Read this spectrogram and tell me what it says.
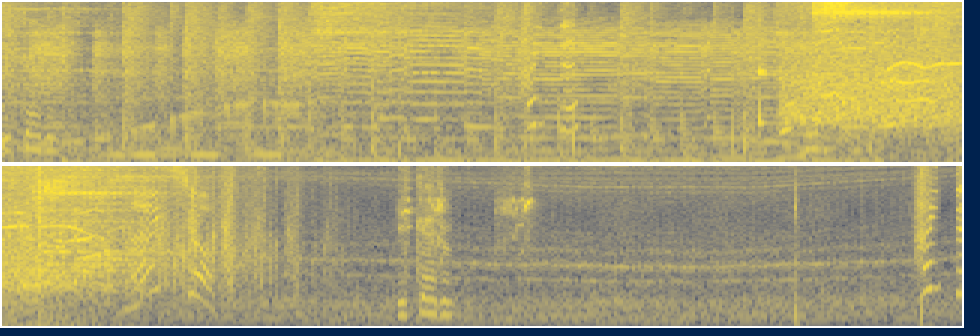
いける。入って。ナイスいける。入って。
